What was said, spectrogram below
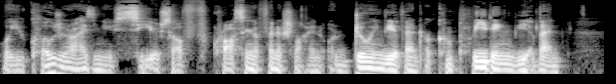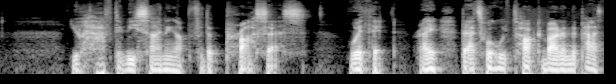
Where you close your eyes and you see yourself crossing a finish line or doing the event or completing the event. You have to be signing up for the process with it, right? That's what we've talked about in the past.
